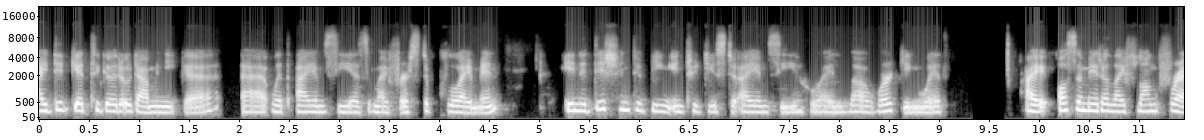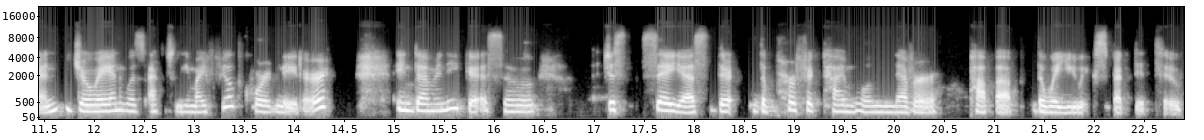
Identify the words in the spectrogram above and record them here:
I did get to go to Dominica uh, with IMC as my first deployment. In addition to being introduced to IMC, who I love working with, I also made a lifelong friend. Joanne was actually my field coordinator in Dominica. So just say yes, the, the perfect time will never pop up the way you expect it to.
